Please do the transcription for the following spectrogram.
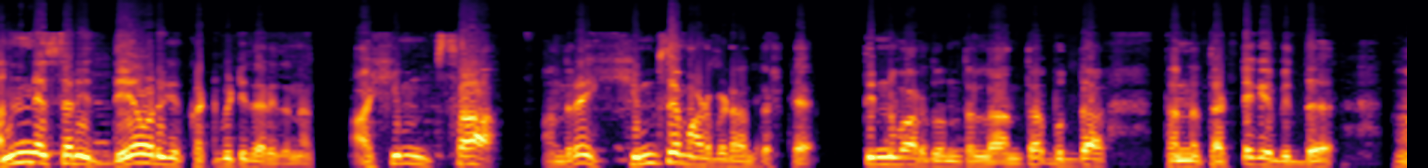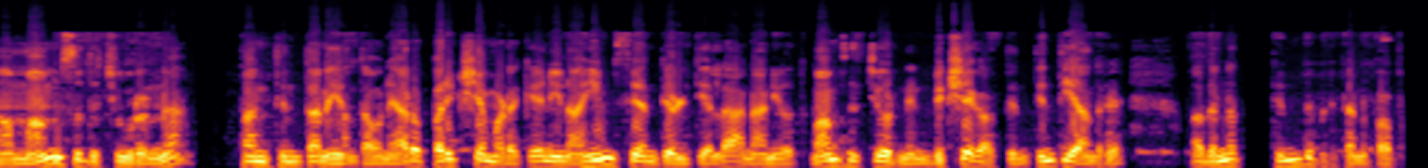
ಅನ್ನೆಸರಿ ದೇವರಿಗೆ ಕಟ್ಬಿಟ್ಟಿದ್ದಾರೆ ಇದನ್ನ. ಅಹಿಂಸಾ ಅಂದ್ರೆ ಹಿಂಸೆ ಮಾಡಬೇಡ ಅಂತಷ್ಟೇ. ತಿನ್ನಬಾರದು ಅಂತಲ್ಲ ಅಂತ ಬುದ್ಧ ತನ್ನ ತಟ್ಟೆಗೆ ಬಿದ್ದ ಮಾಂಸದ ಚೂರನ್ನ ತಾನು ತಿಂತಾನೆ ಅಂತ. ಅವನು ಯಾರೋ ಪರೀಕ್ಷೆ ಮಾಡಕ್ಕೆ ನೀನು ಅಹಿಂಸೆ ಅಂತ ಹೇಳ್ತೀಯಲ್ಲ ನಾನು ಇವತ್ತು ಮಾಂಸದ ಚೂರು ನಿನ್ ಭಿಕ್ಷೆಗೆ ಹಾಕ್ತೀನಿ ತಿಂತೀಯ ಅಂದ್ರೆ ಅದನ್ನ ತಿಂದು ಬಿಡ್ತಾನೆ ಪಾಪ.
